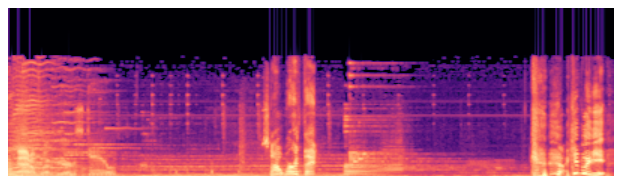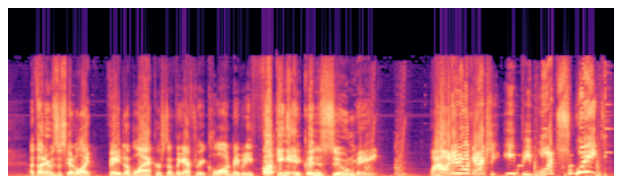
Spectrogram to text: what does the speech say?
I don't care. It's not worth it. I can't believe he. I thought he was just gonna like fade to black or something after he clawed me, but he fucking consumed me. Wow, I didn't know I could actually eat people. That's sweet.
